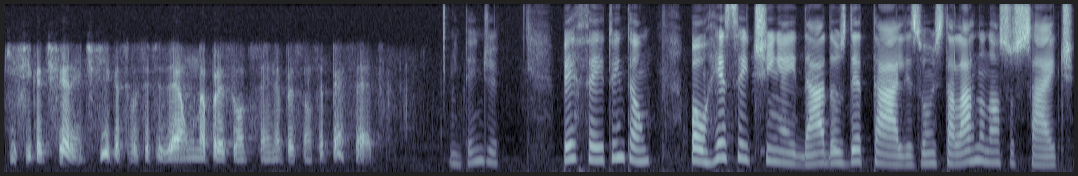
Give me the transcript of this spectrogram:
que fica diferente. Fica, se você fizer um na pressão, outro sem na pressão, você percebe. Entendi. Perfeito, então. Bom, receitinha aí dada, os detalhes vão estar lá no nosso site,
